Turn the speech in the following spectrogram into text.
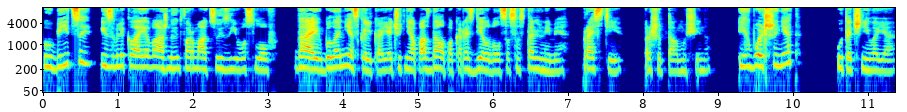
«Убийцы?» – извлекла я важную информацию из его слов. «Да, их было несколько, я чуть не опоздал, пока разделывался с остальными. Прости», – прошептал мужчина. «Их больше нет?» – уточнила я.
